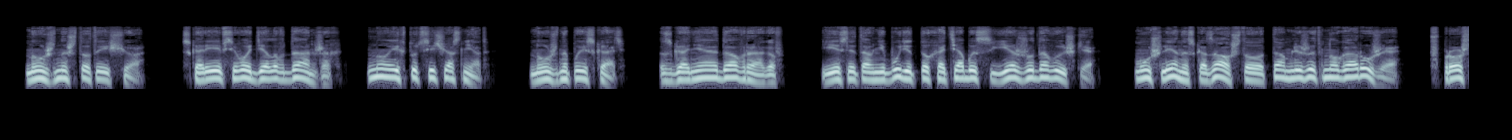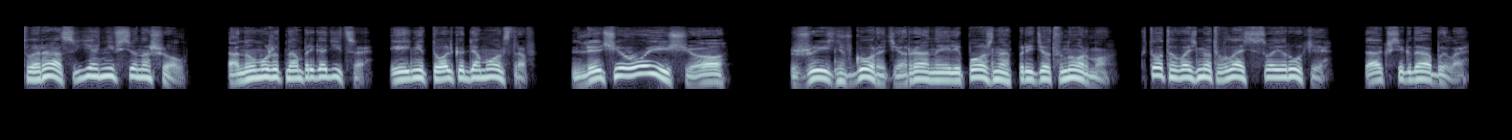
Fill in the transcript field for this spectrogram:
Нужно что-то еще. Скорее всего, дело в данжах, но их тут сейчас нет. Нужно поискать. Сгоняю до оврагов. Если там не будет, то хотя бы съезжу до вышки. Муж Лены сказал, что там лежит много оружия. В прошлый раз я не все нашел. Оно может нам пригодиться. И не только для монстров. Для чего еще? Жизнь в городе рано или поздно придет в норму. Кто-то возьмет власть в свои руки. Так всегда было.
